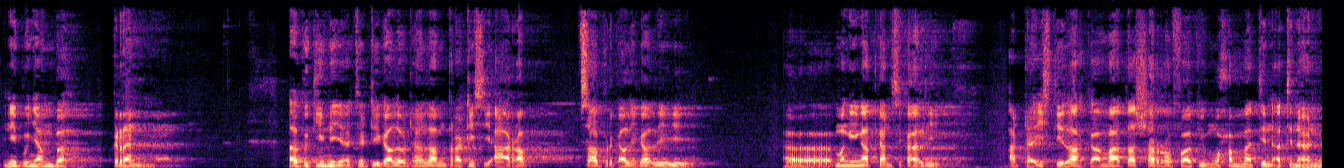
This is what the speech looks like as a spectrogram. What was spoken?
Ini punya mbah keren. Uh, begini ya, jadi kalau dalam tradisi Arab, saya berkali-kali uh, mengingatkan sekali, ada istilah kama tasyarrofa bi Muhammadin adnanu.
